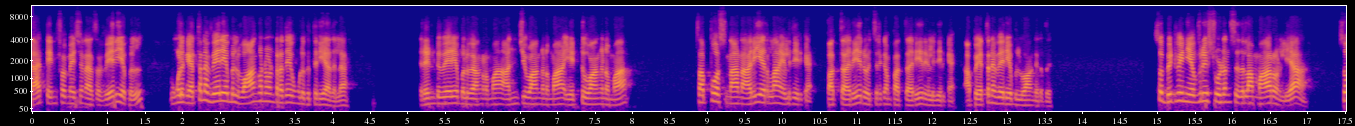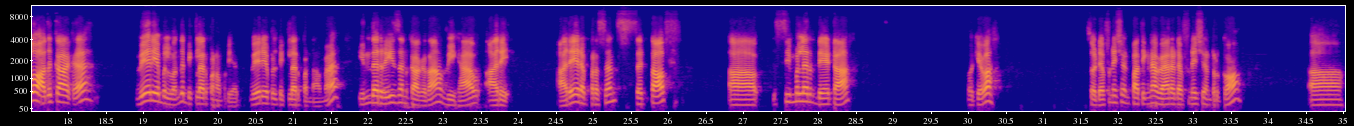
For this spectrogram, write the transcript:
that information as a variable உங்களுக்கு எத்தனை வேரியபிள் வாங்கணும்ன்றதே உங்களுக்கு தெரியாதுல்ல? ரெண்டு வேரியபிள் வாங்கணுமா? அஞ்சு வாங்கணுமா? எட்டு வாங்கணுமா? சப்போஸ் நான் அரியர்லாம் எழுதியிருக்கேன். பத்து அரியர் வச்சிருக்கேன் பத்து அரியர் எழுதியிருக்கேன். அப்போ எத்தனை வேரியபிள் வாங்குறது? ஸோ பிட்வீன் எவ்ரி ஸ்டூடெண்ட்ஸ் இதெல்லாம் மாறும் இல்லையா? ஸோ அதுக்காக வேரியபிள் வந்து டிக்ளேர் பண்ண முடியாது. வேரியபிள் டிக்ளேர் பண்ணாம இந்த ரீசனுக்காக தான் we have array array represents set of similar data ஓகேவா ஸோ டெஃபினேஷன் பார்த்தீங்கன்னா வேற டெஃபினேஷன் இருக்கும். Uh,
